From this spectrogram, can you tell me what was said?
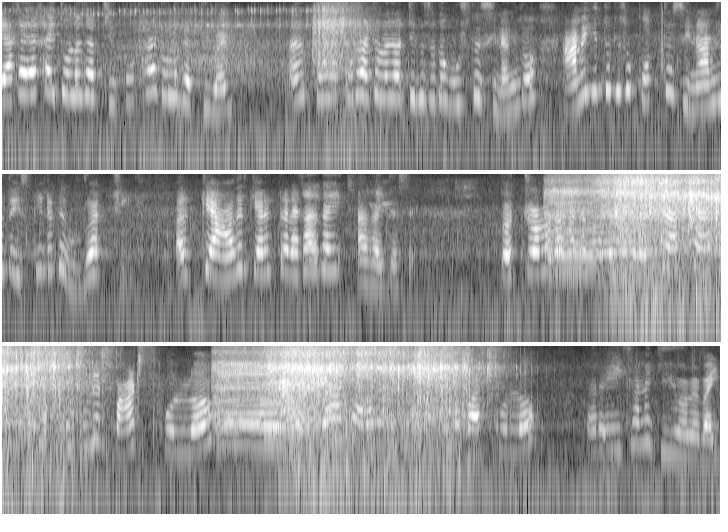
একা একাই চলে যাচ্ছি। কোথায় চলে যাচ্ছি ভাই? আমি কো- কোথায় চলে যাচ্ছি কিছু তো বুঝতেছি না। কিন্তু আমি কিন্তু কিছু করতেছি না। আমি শুধু স্ক্রিনটাকে ঘুরাচ্ছি। আর কে, আমাদের ক্যারেক্টার একা একাই আগাইতেছে। তো চলো দেখা যাক চলে যাচ্ছে। আচ্ছা পুতুলের পার্টস করল। পার্টস করল। আর এইখানে কি হবে ভাই?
